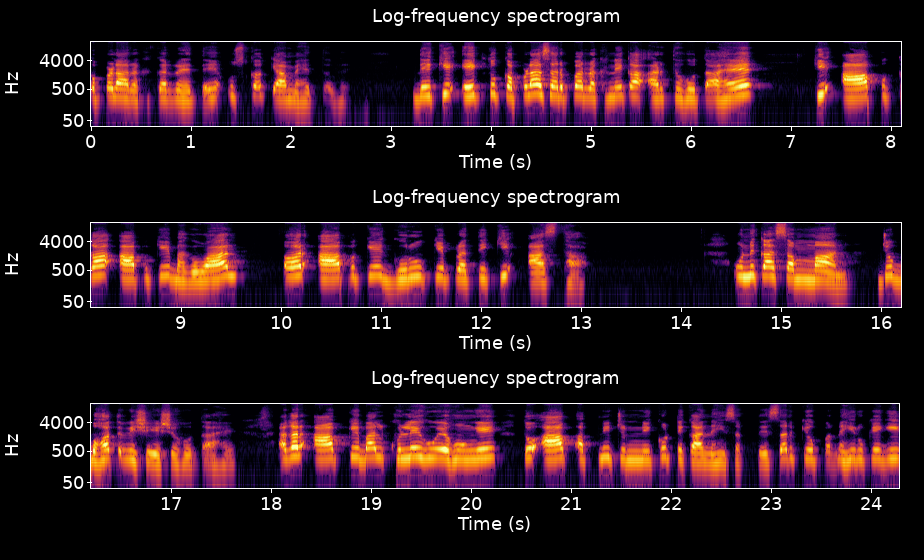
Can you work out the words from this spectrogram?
कपड़ा रख कर रहते हैं, उसका क्या महत्व है? देखिए, एक तो कपड़ा सर पर रखने का अर्थ होता है कि आपका, आपके भगवान और आपके गुरु के प्रति की आस्था, उनका सम्मान, जो बहुत विशेष होता है। अगर आपके बाल खुले हुए होंगे तो आप अपनी चुन्नी को टिका नहीं सकते, सर के ऊपर नहीं रुकेगी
